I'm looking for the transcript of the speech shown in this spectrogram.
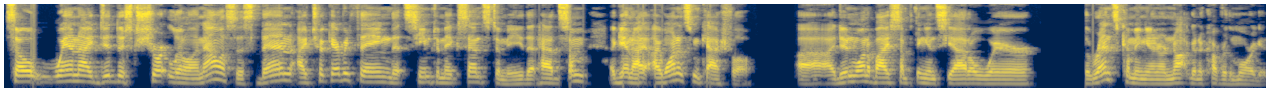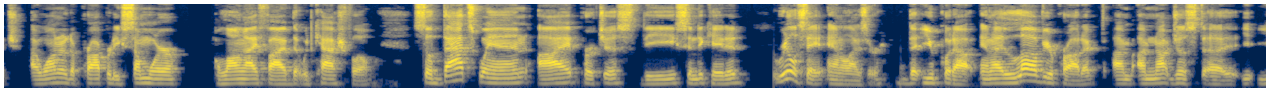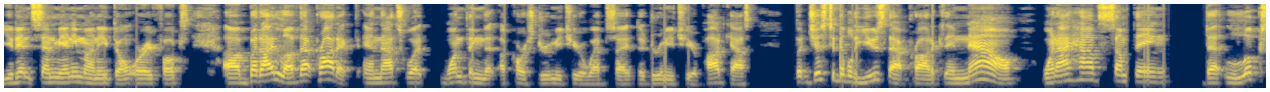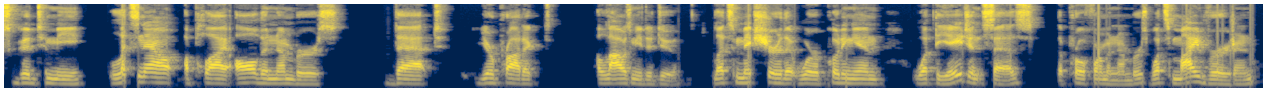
So when I did this short little analysis, then I took everything that seemed to make sense to me that had some, again, I, I wanted some cash flow. Uh, I didn't want to buy something in Seattle where the rents coming in are not going to cover the mortgage. I wanted a property somewhere along I 5 that would cash flow. So that's when I purchased the syndicated real estate analyzer that you put out. And I love your product. I'm, I'm not just, uh, you didn't send me any money. Don't worry, folks. Uh, but I love that product. And that's what one thing that, of course, drew me to your website, that drew me to your podcast. But just to be able to use that product. And now, when I have something that looks good to me, let's now apply all the numbers that your product allows me to do. Let's make sure that we're putting in what the agent says the pro forma numbers, what's my version,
